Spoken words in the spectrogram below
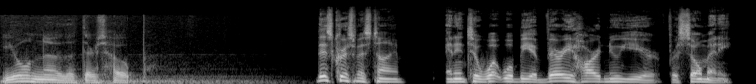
you'll know that there's hope. This Christmas time and into what will be a very hard new year for so many,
